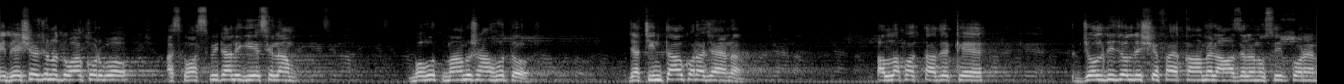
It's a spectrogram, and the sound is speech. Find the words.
এই দেশের জন্য দোয়া করব। আজকে হসপিটালে গিয়েছিলাম। বহুত মানুষ আহত। যা চিন্তাও করা যায় না আল্লাহ পাক তাদেরকে জলদি জলদি শেফায় কামেল আজেলা নসিব করেন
